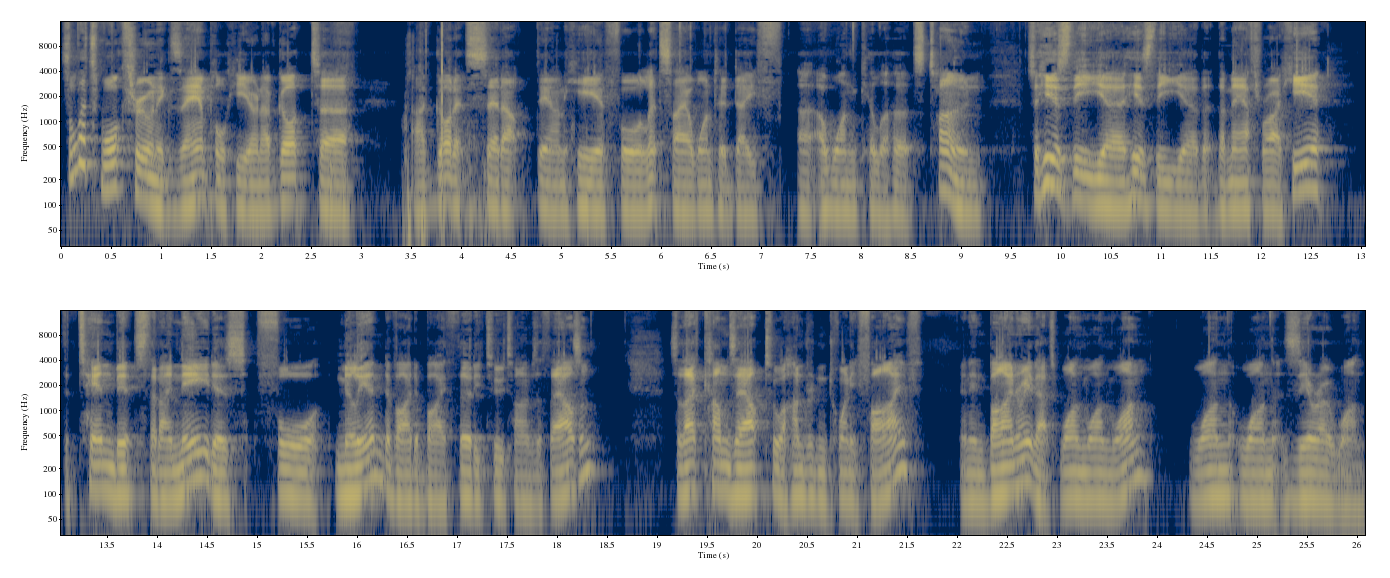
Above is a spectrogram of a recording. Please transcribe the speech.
So let's walk through an example here, and I've got uh, I've got it set up down here for let's say I wanted a uh, a one kilohertz tone. So here's the uh, here's the, uh, the, the math right here. The 10 bits that I need is 4 million divided by 32 times a thousand. So that comes out to 125. And in binary, that's 111, 1101.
